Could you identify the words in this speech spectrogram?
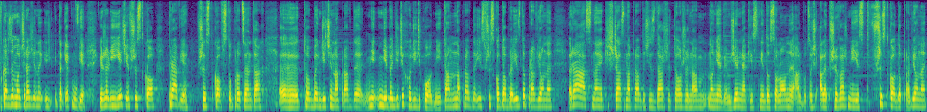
W każdym bądź razie, no, tak jak mówię, jeżeli jecie wszystko, prawie wszystko w 100%, e, to będziecie naprawdę, nie, nie będziecie chodzić głodni. Tam naprawdę jest wszystko dobre, jest doprawione. Raz na jakiś czas naprawdę się zdarzy to, że nam, no nie wiem, ziemniak jest niedosolony albo coś, ale przeważnie jest wszystko doprawione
